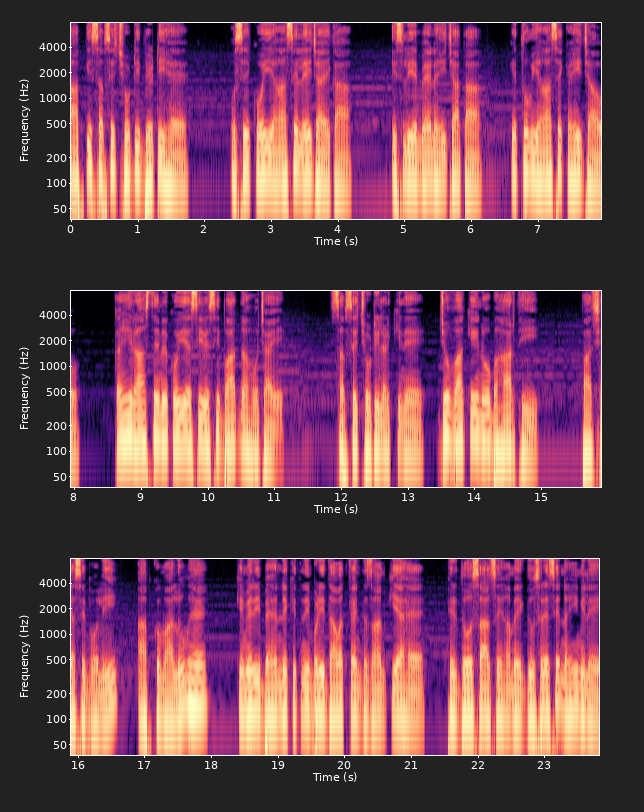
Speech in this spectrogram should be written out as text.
आपकी सबसे छोटी बेटी है। उसे कोई यहाँ से ले जाएगा। इसलिए मैं नहीं चाहता कि तुम यहाँ से कहीं जाओ, कहीं रास्ते में कोई ऐसी वैसी बात ना हो जाए। सबसे छोटी लड़की ने, जो वाकई नो बहार थी, बादशाह से बोली, आपको मालूम है कि मेरी बहन ने कितनी बड़ी दावत का इंतज़ाम किया है, फिर दो साल से हम एक दूसरे से नहीं मिले।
